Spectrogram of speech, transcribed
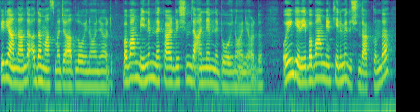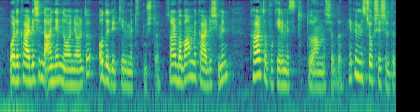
Bir yandan da Adam Asmaca adlı oyunu oynuyorduk. Babam benimle, kardeşim de annemle bir oyun oynuyordu. Oyun gereği babam bir kelime düşündü aklında. Bu arada kardeşim de annemle oynuyordu. O da bir kelime tutmuştu. Sonra babam ve kardeşimin kar topu kelimesi tuttuğu anlaşıldı. Hepimiz çok şaşırdık.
